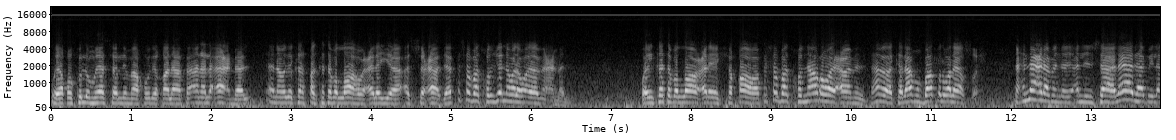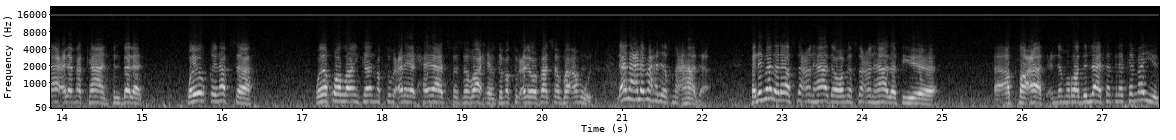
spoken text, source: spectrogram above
ويقول كل ميسر لما خلق له فأنا لا أعمل. لأنه إذا كان قد كتب الله علي السعادة فسوف أدخل الجنة ولو لم أعمل. وإن كتب الله علي الشقاوة فسوف أدخل نار ولو عاملت هذا كلام باطل ولا يصح. نحن نعلم أن الإنسان لا يذهب إلى أعلى مكان في البلد ويلقي نفسه ويقول الله إن كان مكتوب علي الحياة فسوف أحيا وإن كان مكتوب علي الوفاة سوف أموت. لا نعلم أحد يصنع هذا. فلماذا لا يصنعون هذا وهم يصنعون هذا في الطاعات؟ عند مراد الله تفنى كميت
